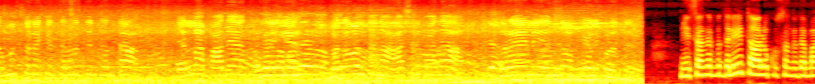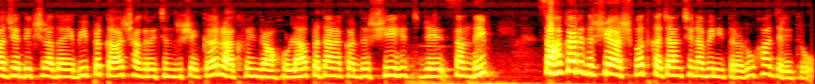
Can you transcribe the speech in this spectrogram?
ಧರ್ಮಸ್ಥಳಕ್ಕೆ ತೆರಳುತ್ತಿದ್ದಂಥ ಎಲ್ಲ ಪಾದಯಾತ್ರೆಗಳಿಗೆ ಭಗವಂತನ ಆಶೀರ್ವಾದ ದೊರೆಯಲಿ ಎಂದು ಕೇಳಿಕೊಳ್ಳುತ್ತೇವೆ. ಈ ಸಂದರ್ಭದಲ್ಲಿ ತಾಲೂಕು ಸಂಘದ ಮಾಜಿ ಅಧ್ಯಕ್ಷರಾದ ಎಬಿ ಪ್ರಕಾಶ್ ಹಗರಿ ಚಂದ್ರಶೇಖರ್, ರಾಘವೇಂದ್ರ ಹೊಳ್ಳ, ಪ್ರಧಾನ ಕಾರ್ಯದರ್ಶಿ ಎಚ್ ಜೆ ಸಂದೀಪ್ ಸಹ ಕಾರ್ಯದರ್ಶಿ ಅಶ್ವಥ್, ಖಜಾಂಚಿ ನವೀನ್ ಇತರರು ಹಾಜರಿದ್ದರು.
